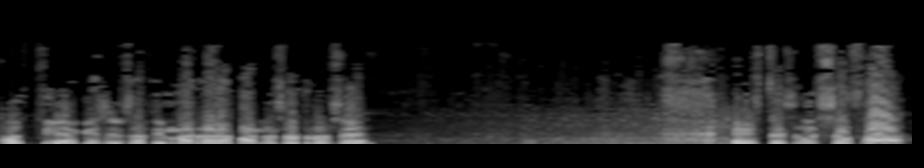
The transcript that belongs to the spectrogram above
Hostia, qué sensación más rara para nosotros, ¿eh? Este es un sofá.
